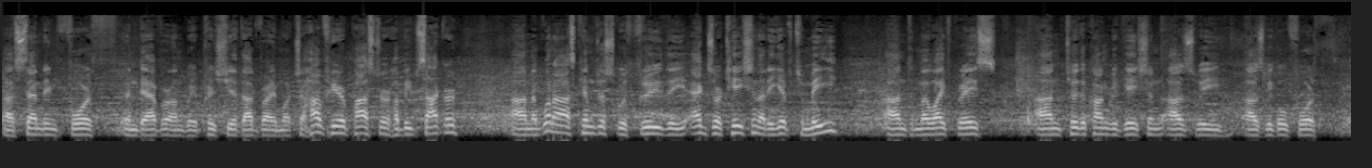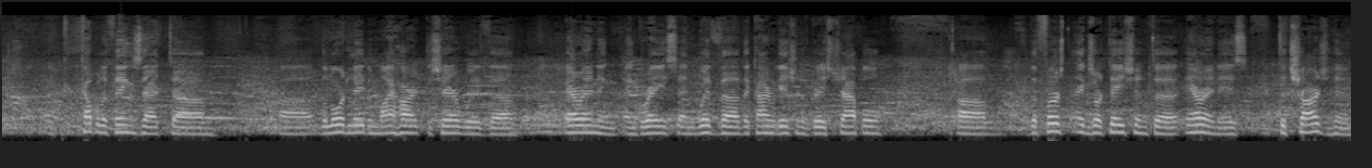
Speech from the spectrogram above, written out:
uh, sending forth endeavour, and we appreciate that very much. I have here Pastor Habib Sakr, and I'm going to ask him just to go through the exhortation that he gave to me and to my wife Grace and to the congregation as we as we go forth. A couple of things that um, uh, the Lord laid in my heart to share with uh, Aaron and, and, Grace and with uh, the congregation of Grace Chapel. Um, the first exhortation to Aaron is to charge him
